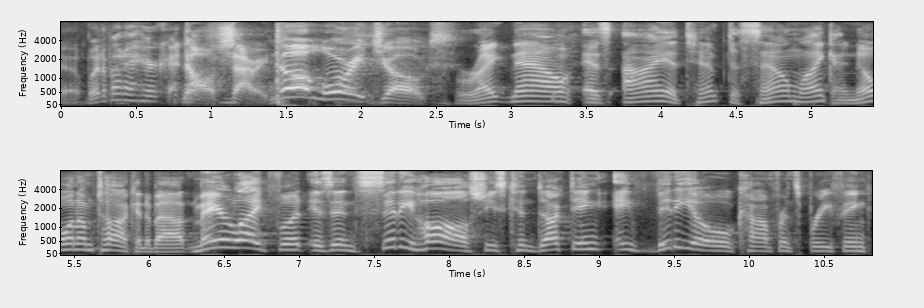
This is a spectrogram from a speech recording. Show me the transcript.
Yeah, what about a haircut? No, sorry, no Lori jokes. Right now, as I attempt to sound like I know what I'm talking about, Mayor Lightfoot is in City Hall. She's conducting a video conference briefing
